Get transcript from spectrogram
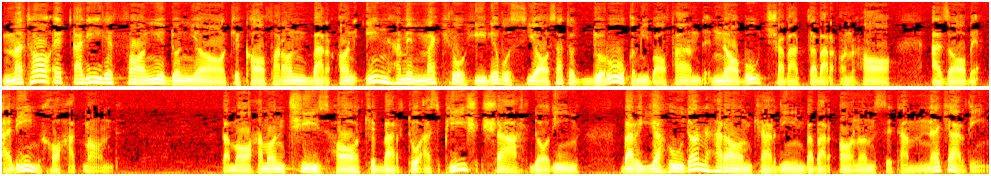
متاع قلیل فانی دنیا که کافران بر آن این همه مکر و حیله و سیاست و دروغ میبافند نابود شود و بر آنها عذاب علیم خواهد ماند. و ما همان چیزها که بر تو از پیش شهر دادیم بر یهودان حرام کردیم و بر آنان ستم نکردیم.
